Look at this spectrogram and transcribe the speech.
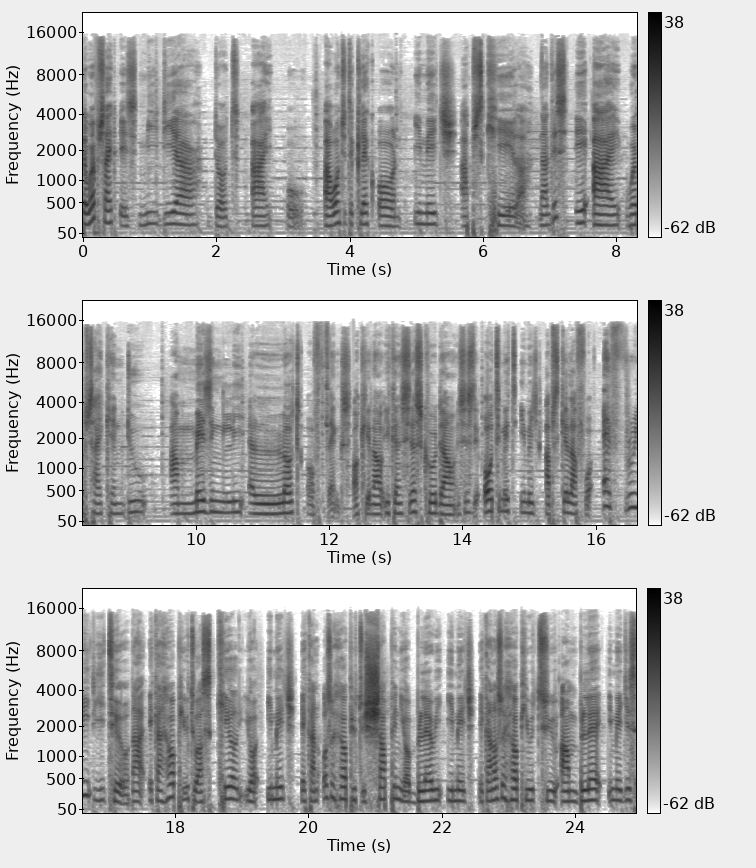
The website is media.io. Oh, I want you to click on image upscaler. Now this AI website can do amazingly a lot of things. Okay now you can see scroll down. This is the ultimate image upscaler for every detail. Now it can help you to upscale your image. It can also help you to sharpen your blurry image. It can also help you to unblur images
